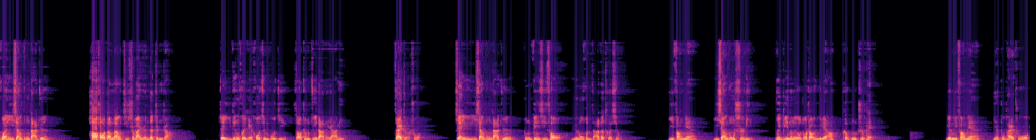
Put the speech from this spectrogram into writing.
观一向宗大军，浩浩荡荡几十万人的阵仗。这一定会给后勤补给造成巨大的压力。再者说，鉴于一向宗大军东拼西凑、鱼龙混杂的特性，一方面一向宗势力未必能有多少余粮可供支配，另一方面也不排除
